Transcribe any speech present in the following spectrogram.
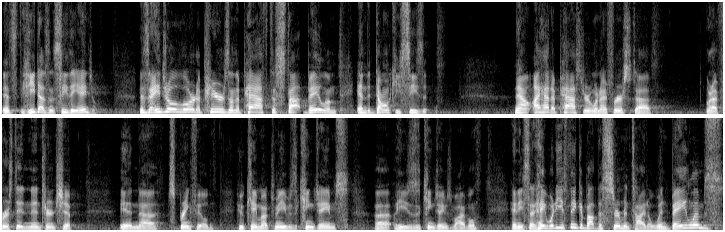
it's, he doesn't see the angel. This angel of the Lord appears on the path to stop Balaam, and the donkey sees it. Now, I had a pastor when I first, uh, when I first did an internship in uh, Springfield who came up to me. He was a King James, uh, he uses a King James Bible. And he said, Hey, what do you think about the sermon title? When Balaam's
